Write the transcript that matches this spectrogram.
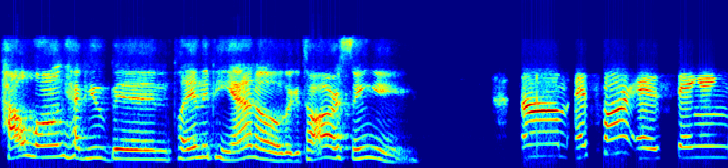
How long have you been playing the piano, the guitar, singing? Um, as far as singing,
